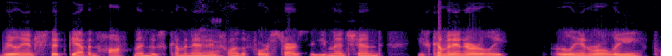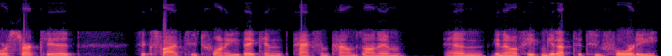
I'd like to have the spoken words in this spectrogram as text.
really interested Gavin Hoffman, who's coming in. Yeah. He's one of the four stars that you mentioned. He's coming in early, early enrollee, four star kid, six five, two twenty. They can pack some pounds on him, and you know if he can get up to two forty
